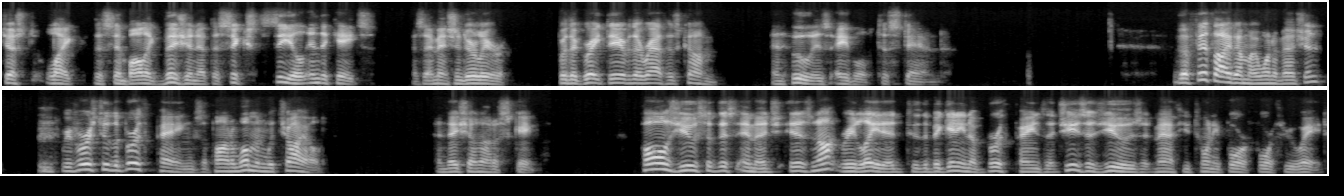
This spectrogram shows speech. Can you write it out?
just like the symbolic vision at the sixth seal indicates, as I mentioned earlier, for the great day of their wrath has come, and who is able to stand? The fifth item I want to mention refers to the birth pangs upon a woman with child, and they shall not escape. Paul's use of this image is not related to the beginning of birth pains that Jesus used at Matthew 24, 4 through 8.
